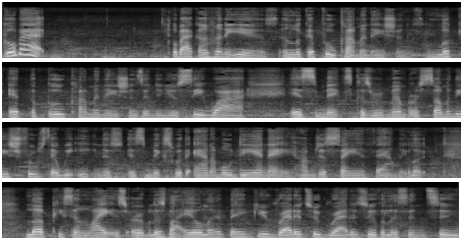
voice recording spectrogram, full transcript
Go back Go back 100 years and look at food combinations. Look at the food combinations, and then you'll see why it's mixed. Because remember, some of these fruits that we eat is, is mixed with animal DNA. I'm just saying, family. Look, love, peace, and light is herbalist Viola. Thank you. Gratitude, gratitude for listening to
